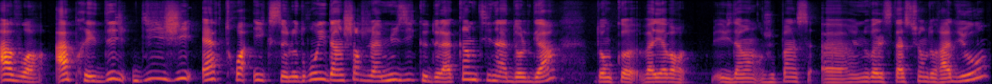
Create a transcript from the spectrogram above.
à voir. Après, DJR3X, le droïde en charge de la musique de la cantina d'Olga. Donc, euh, va y avoir, évidemment, je pense, euh, une nouvelle station de radio.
